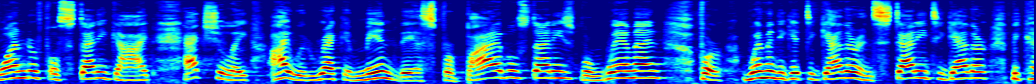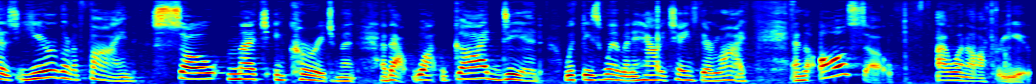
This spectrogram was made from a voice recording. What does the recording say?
wonderful study guide. Actually, I would recommend this for Bible studies, for women, for women to get together and study together because you're going to find so much encouragement about what God did with these women and how He changed their life. And also, I want to offer you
